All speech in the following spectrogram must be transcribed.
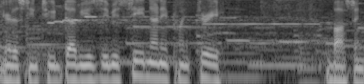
You're listening to WZBC 90.3, Boston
